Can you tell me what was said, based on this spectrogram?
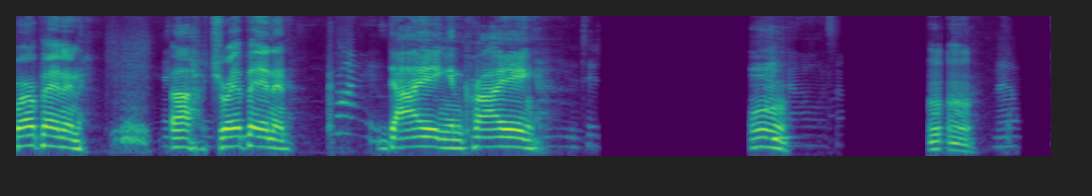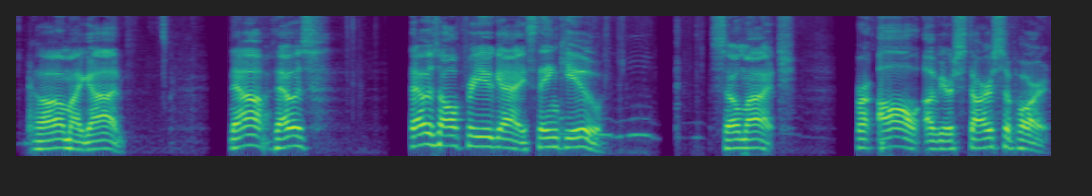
burping and ah dripping and dying and crying. Mm. Mm-mm. Oh my god. No, that was that was all for you guys. Thank you so much for all of your star support.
